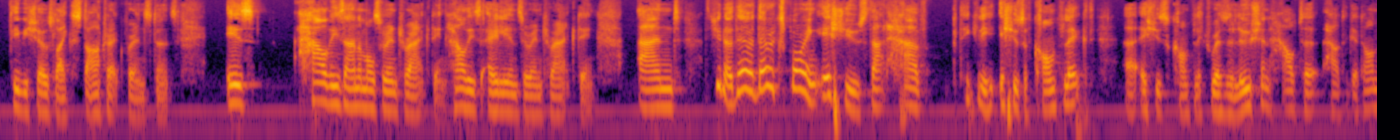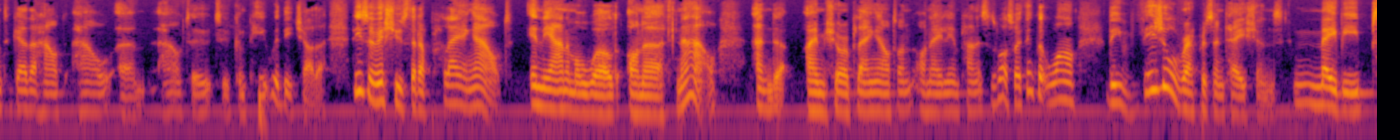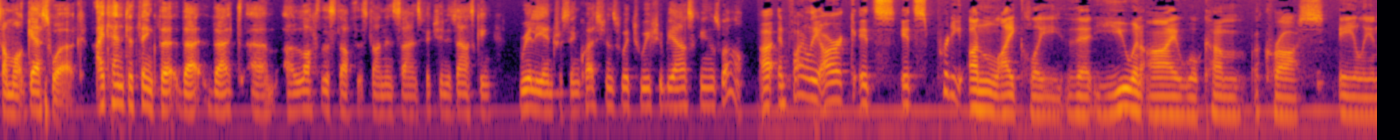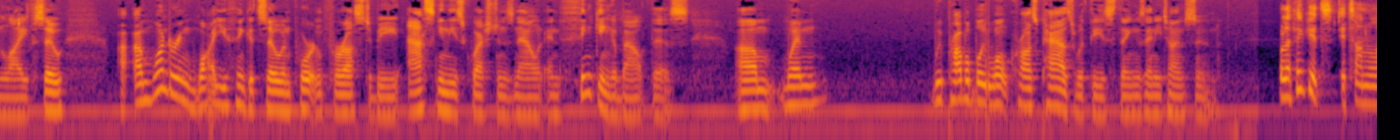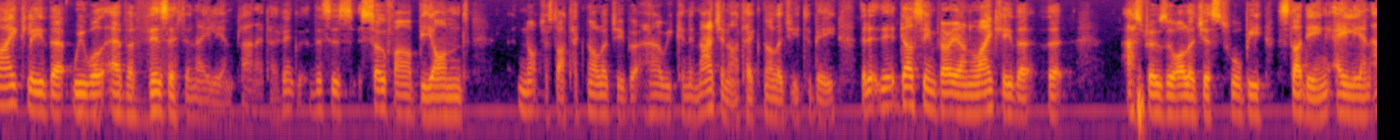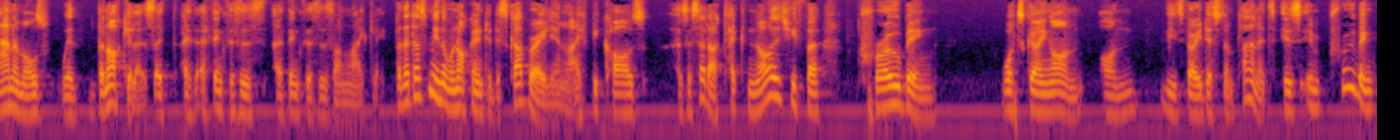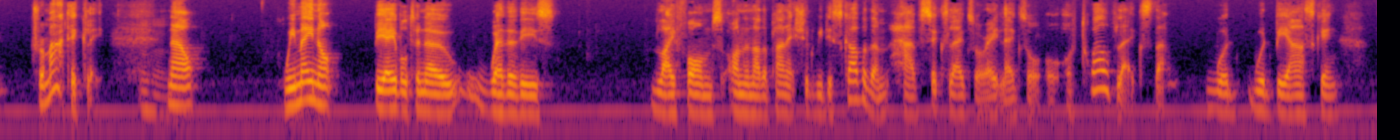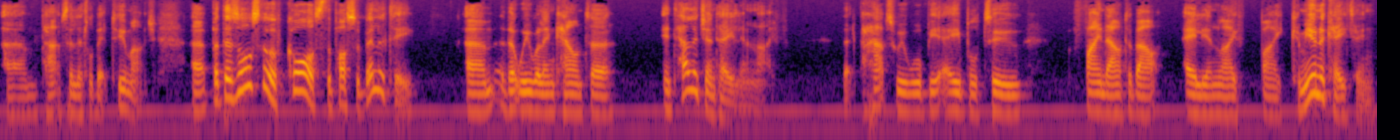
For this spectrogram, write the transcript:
TV shows like Star Trek, for instance, is how these animals are interacting, how these aliens are interacting, and you know they're they're exploring issues that have particularly issues of conflict, uh, issues of conflict resolution, how to how to get on together, how how um, how to to compete with each other. These are issues that are playing out in the animal world on Earth now, and uh, I'm sure are playing out on, on alien planets as well. So I think that while the visual representations may be somewhat guesswork, I tend to think that that that um, a lot of the stuff that's done in science fiction is asking really interesting questions, which we should be asking as well. Uh, and finally, Arik, it's it's pretty unlikely that you and I will come across alien life. So. I'm wondering why you think it's so important for us to be asking these questions now and thinking about this um, when we probably won't cross paths with these things anytime soon. Well, I think it's it's unlikely that we will ever visit an alien planet. I think this is so far beyond not just our technology, but how we can imagine our technology to be that it, it does seem very unlikely that that astrozoologists will be studying alien animals with binoculars. I, I, I, think this is I think this is unlikely. But that doesn't mean that we're not going to discover alien life because, as I said, our technology for probing what's going on on these very distant planets is improving dramatically. Mm-hmm. Now, we may not be able to know whether these life forms on another planet, should we discover them, have six legs or eight legs or, or, or 12 legs. That would, would be asking um, perhaps a little bit too much. Uh, but there's also, of course, the possibility um, that we will encounter intelligent alien life, that perhaps we will be able to find out about alien life by communicating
